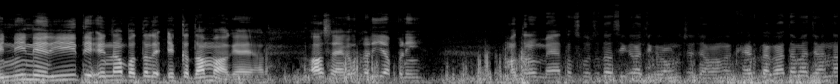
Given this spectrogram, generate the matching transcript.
ਇੰਨੀ ਨੇਰੀ ਤੇ ਇੰਨਾ ਬੱਦਲ ਇੱਕਦਮ ਆ ਗਿਆ ਯਾਰ। ਆਹ ਸਾਈਕਲ ਖੜੀ ਆਪਣੀ। ਮਤਲਬ ਮੈਂ ਤਾਂ ਸੋਚਦਾ ਸੀਗਾ ਅੱਜ ਗਰਾਊਂਡ 'ਚ ਜਾਵਾਂਗਾ। ਖੈਰ ਲਗਾ ਤਾਂ ਮੈਂ ਜਾਣਾ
